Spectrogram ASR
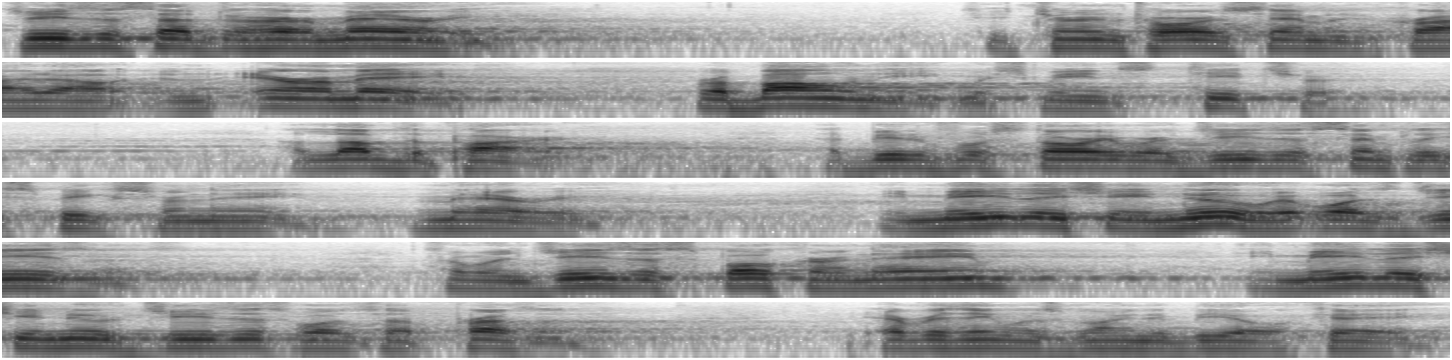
Jesus said to her, Mary. She turned towards him and cried out in Aramaic, Rabboni, which means teacher. I love the part A beautiful story where Jesus simply speaks her name, Mary. Immediately she knew it was Jesus. So when Jesus spoke her name, immediately she knew Jesus was present. Everything was going to be okay.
